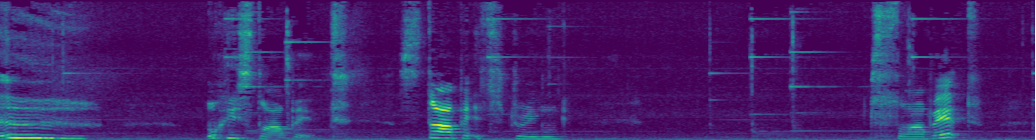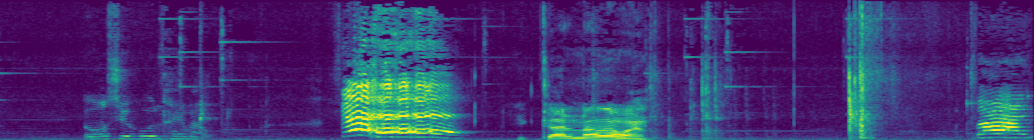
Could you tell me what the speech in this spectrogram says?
Ugh. Okay, stop it. Stop it, string. Stop it. Or else you're going to time out. You caught another one. Bye.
